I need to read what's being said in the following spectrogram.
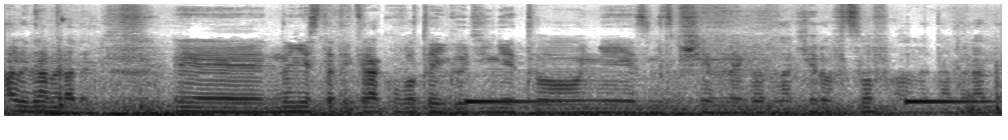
ale damy radę. E, no niestety Kraków o tej godzinie to nie jest nic przyjemnego dla kierowców, ale damy radę.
